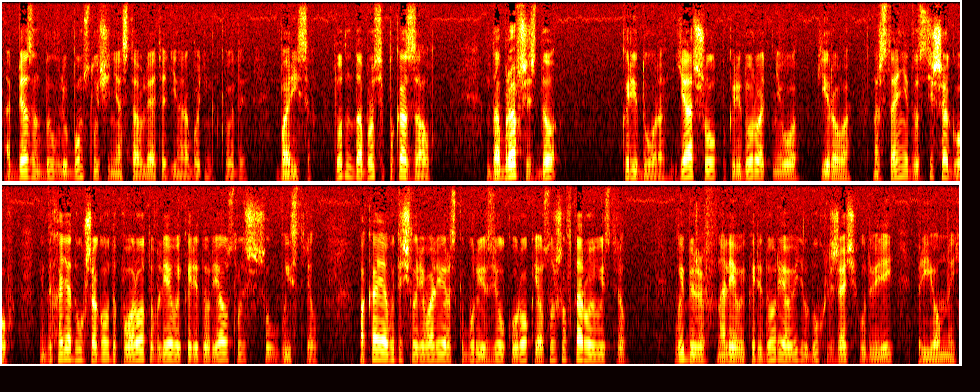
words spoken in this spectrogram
обязан был в любом случае не оставлять один работник НКВД, Борисов. Тот на добросе показал. Добравшись до коридора, я шел по коридору от него, Кирова, на расстоянии 20 шагов, не доходя двух шагов до поворота в левый коридор, я услышал выстрел. Пока я вытащил револьвер из кобуры и взвел курок, я услышал второй выстрел. Выбежав на левый коридор, я увидел двух лежащих у дверей приемной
